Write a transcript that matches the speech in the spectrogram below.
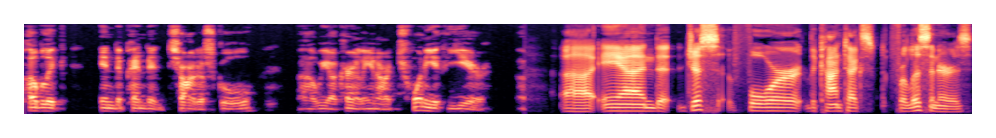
public independent charter school. Uh, we are currently in our 20th year. Uh, and just for the context for listeners,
